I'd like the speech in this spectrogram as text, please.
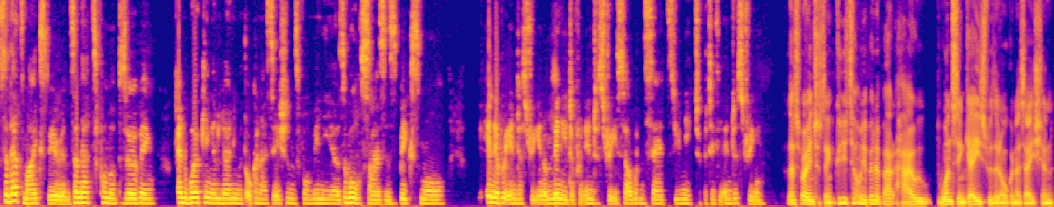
So that's my experience. And that's from observing and working and learning with organizations for many years of all sizes, big, small, in every industry, you know, many different industries. So I wouldn't say it's unique to a particular industry. That's very interesting. Could you tell me a bit about how, once engaged with an organization,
